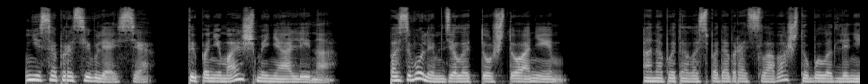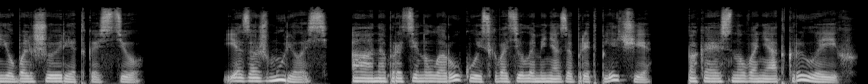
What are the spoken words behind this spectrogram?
— «не сопротивляйся. Ты понимаешь меня, Алина? Позволим делать то, что они...» Она пыталась подобрать слова, что было для нее большой редкостью. Я зажмурилась, а она протянула руку и схватила меня за предплечье, пока я снова не открыла их.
